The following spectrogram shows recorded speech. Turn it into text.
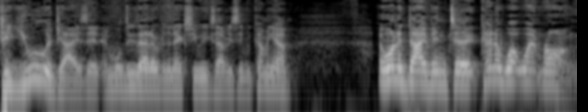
to eulogize it, and we'll do that over the next few weeks, obviously. But coming up, I want to dive into kind of what went wrong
